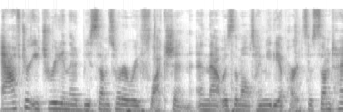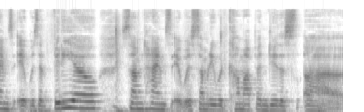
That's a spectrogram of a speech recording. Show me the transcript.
after each reading there'd be some sort of reflection and that was the multimedia part. So sometimes it was a video sometimes it was somebody would come up and do this uh,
